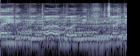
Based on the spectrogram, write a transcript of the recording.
মায়ের কৃপা বলে। জয়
